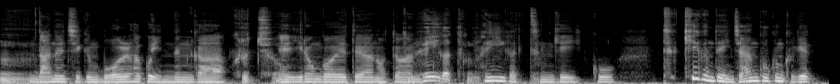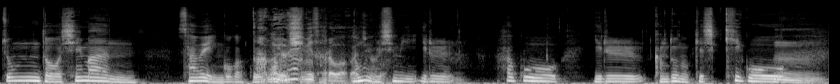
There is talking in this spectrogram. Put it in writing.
음, 나는 지금 뭘 하고 있는가 그렇죠. 예, 이런 거에 대한 그 어떤 회의 같은 게. 회의 같은 게 있고 특히 근데 이제 한국은 그게 좀 더 심한 사회인 것 같고 너무 열심히 살아와가지고. 너무 열심히 일을 음. 하고 일을 강도 높게 시키고 음,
